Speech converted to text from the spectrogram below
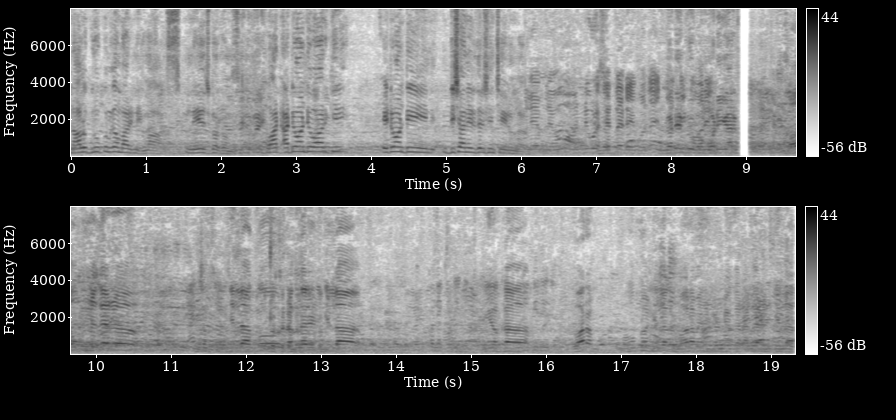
నాలుగు గ్రూపులుగా మారినాయి మా నియోజకవర్గంలో. వాటి అటువంటి వారికి ఎటువంటి దిశానిర్దేశం చేయనున్నారు? నగర్ జిల్లాకు రంగారెడ్డి జిల్లా ఈ యొక్క ద్వారం మహబూబ్ నగర్ జిల్లాకు ద్వారమైనటువంటి యొక్క రంగారెడ్డి జిల్లా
